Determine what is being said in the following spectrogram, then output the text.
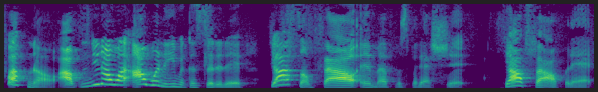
Fuck no. I, you know what? I wouldn't even consider that. Y'all some foul MFers for that shit. Y'all foul for that.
